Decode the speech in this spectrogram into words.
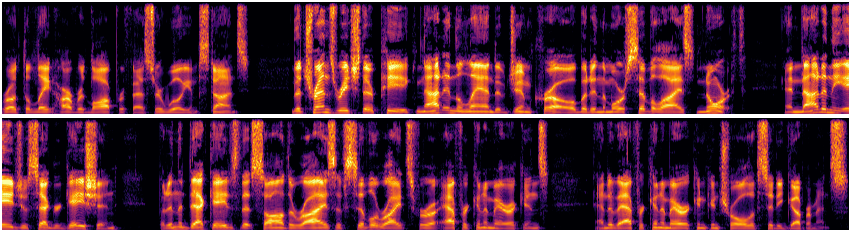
wrote the late Harvard law professor William Stuntz. The trends reached their peak not in the land of Jim Crow, but in the more civilized North, and not in the age of segregation, but in the decades that saw the rise of civil rights for African Americans and of African American control of city governments.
